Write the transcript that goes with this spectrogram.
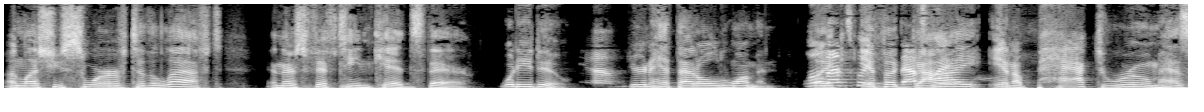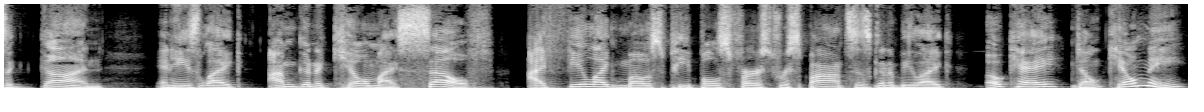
unless you swerve to the left and there's 15 kids there. What do you do? Yeah. you're gonna hit that old woman. Well, like that's what- if a guy what- in a packed room has a gun and he's like, I'm gonna kill myself, I feel like most people's first response is gonna be like, Okay, don't kill me.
